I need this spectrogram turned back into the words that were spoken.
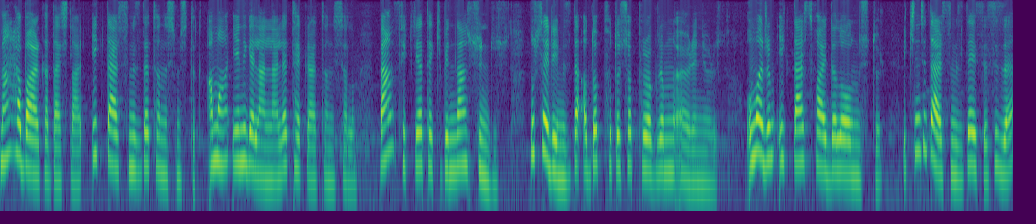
Merhaba arkadaşlar. İlk dersimizde tanışmıştık ama yeni gelenlerle tekrar tanışalım. Ben Fikriyat ekibinden Sündüz. Bu serimizde Adobe Photoshop programını öğreniyoruz. Umarım ilk ders faydalı olmuştur. İkinci dersimizde ise size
